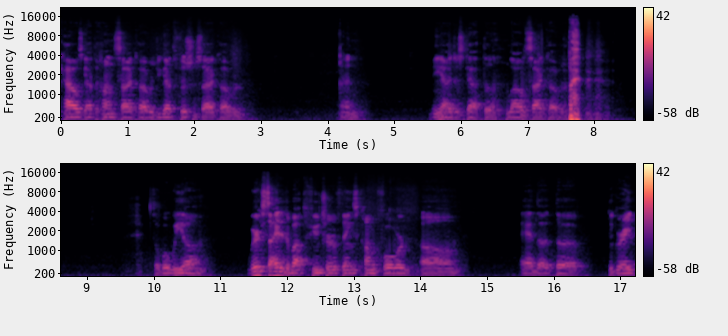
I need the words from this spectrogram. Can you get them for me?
Kyle's got the hunting side covered. You got the fishing side covered. And me, I just got the loud side covered. so, but we um, we're excited about the future of things coming forward, um, and the the the great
